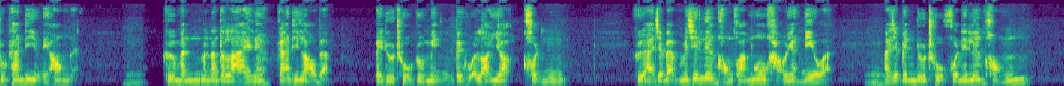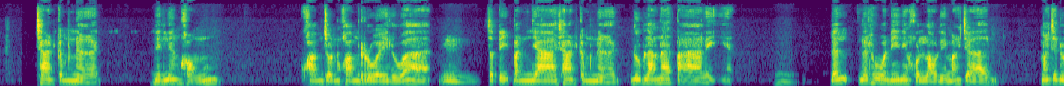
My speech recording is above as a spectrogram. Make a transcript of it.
ทุก ๆท่านที่อยู่ในห้องน่ะอืมคือมันมันอันตรายนะการที่เราแบบไปดูถูกดูหมิ่น ไปหัวเราะเยาะคน คืออาจจะแบบไม่ใช่เรื่องของความโง่เขลาอย่างเดียวอะอืม อาจจะเป็นดูถูกคนในเรื่องของชาติกำเนิด ในเรื่องของความจนความรวยหรือว่า อืมสติปัญญาชาติกำเนิด รูปร่างหน้าตาอะไรอย่างเงี้ยอืมแล้วแล้วทุกวันนี้เนี่ยคนเราเนี่ยมักจะมักจะดู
